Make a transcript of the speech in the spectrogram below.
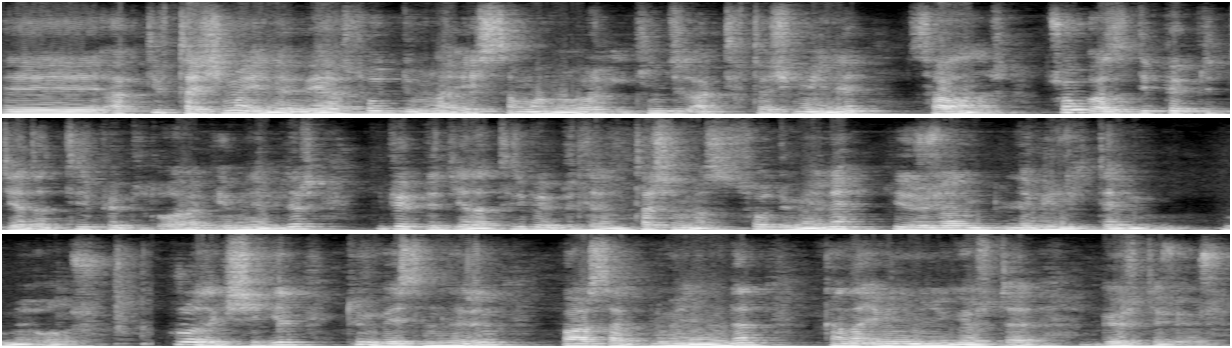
e, aktif taşıma ile veya sodyumla eş zamanlı olarak ikinci aktif taşıma ile sağlanır. Çok azı dipeptit ya da tripeptit olarak emilebilir. Dipeptit ya da tripeptitlerin taşınması sodyum yerine hidrojen ile birlikte olur. Buradaki şekil tüm besinlerin bağırsak lümeninden kana emilimini göster gösteriyor.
